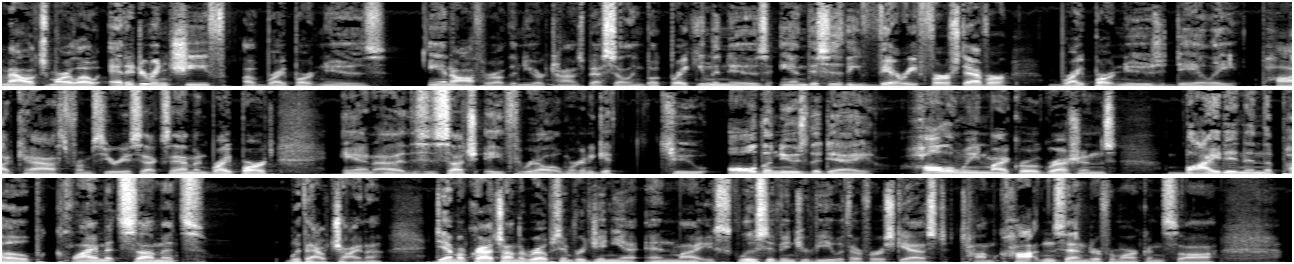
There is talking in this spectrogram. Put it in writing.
I'm Alex Marlow, editor in chief of Breitbart News and author of the New York Times bestselling book, Breaking the News. And this is the very first ever Breitbart News daily podcast from SiriusXM and Breitbart. And uh, this is such a thrill. And we're going to get to all the news of the day Halloween microaggressions, Biden and the Pope, climate summits without China, Democrats on the ropes in Virginia, and my exclusive interview with our first guest, Tom Cotton, Senator from Arkansas.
